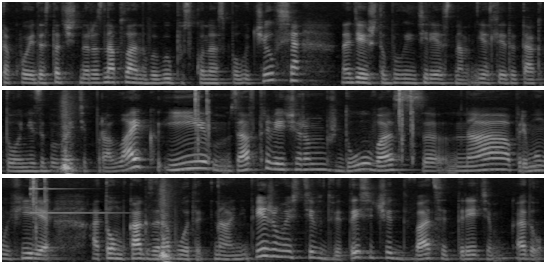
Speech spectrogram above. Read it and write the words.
Такой достаточно разноплановый выпуск у нас получился. Надеюсь, что было интересно. Если это так, то не забывайте про лайк. И завтра вечером жду вас на прямом эфире о том, как заработать на недвижимости в 2023 году.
